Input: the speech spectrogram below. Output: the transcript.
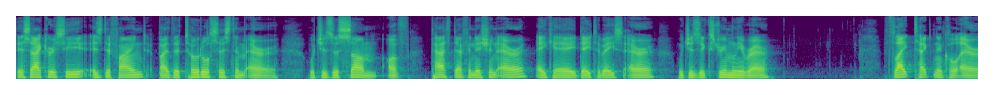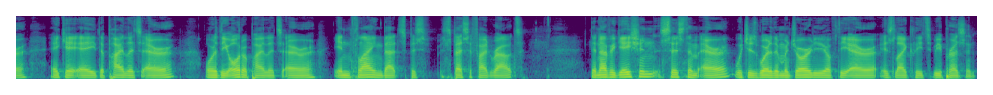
This accuracy is defined by the total system error, which is a sum of path definition error, aka database error, which is extremely rare, flight technical error, aka the pilot's error or the autopilot's error in flying that spe specified route, the navigation system error, which is where the majority of the error is likely to be present.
